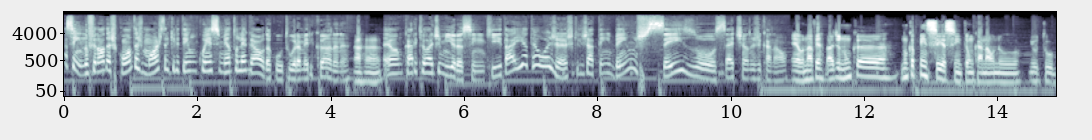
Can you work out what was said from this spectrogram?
assim, no final das contas, mostra que ele tem um conhecimento legal da cultura americana, né? Uhum. É um cara que eu admiro, assim, que tá aí até hoje. Acho que ele já tem bem uns seis ou sete anos de canal. É, eu na verdade nunca, nunca pensei assim ter um canal no YouTube.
